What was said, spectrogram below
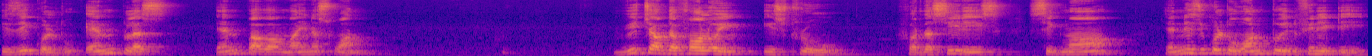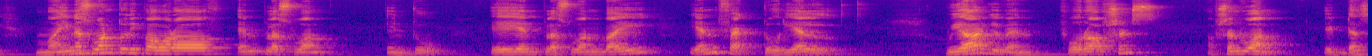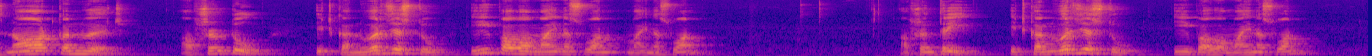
is equal to n plus n power minus 1. Which of the following is true for the series sigma n is equal to 1 to infinity minus 1 to the power of n plus 1 into an plus 1 by n factorial. We are given four options Option 1, it does not converge. Option 2, it converges to e power minus 1 minus 1. Option 3, it converges to e power minus 1.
